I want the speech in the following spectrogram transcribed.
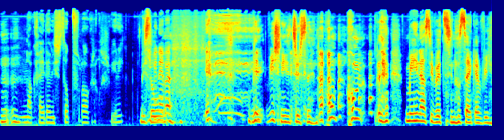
Mm, Okay, dann ist die Zopffrage ein bisschen schwierig. Wieso? Ich bin eben, Wie, wie schneidest du es denn? Komm, komm, Mena, sie will sie noch sagen, wie,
